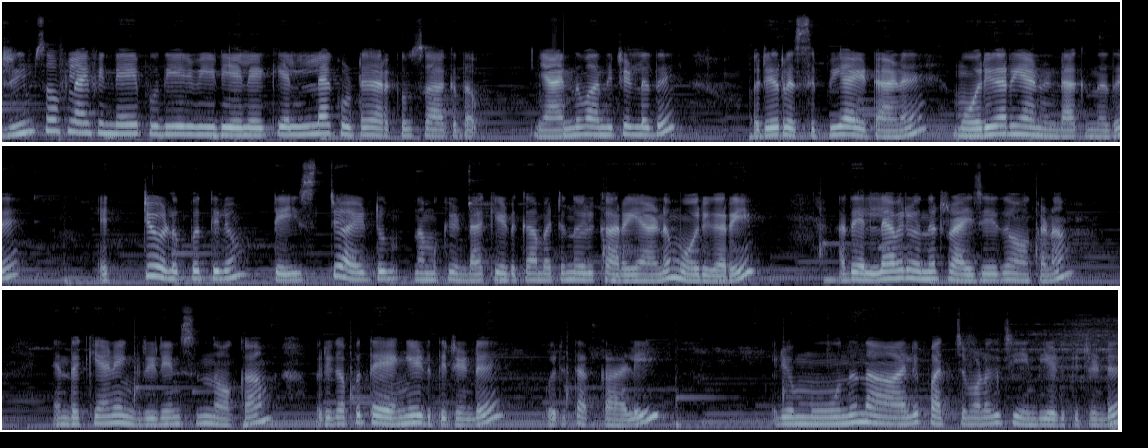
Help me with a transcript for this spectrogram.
ഡ്രീംസ് ഓഫ് ലൈഫിന്റെ പുതിയൊരു വീഡിയോയിലേക്ക് എല്ലാ കൂട്ടുകാർക്കും സ്വാഗതം. ഞാൻ ഇന്ന് വന്നിട്ടുള്ളത് ഒരു റെസിപ്പി ആയിട്ടാണ് മോരുകറിയാണ് ഉണ്ടാക്കുന്നത്. ഏറ്റവും എളുപ്പത്തിലും ടേസ്റ്റും ആയിട്ടും നമുക്ക് ഉണ്ടാക്കിയെടുക്കാൻ പറ്റുന്ന ഒരു കറിയാണ് മോരുകറി അത് എല്ലാവരും ഒന്ന് ട്രൈ ചെയ്ത് നോക്കണം. എന്തൊക്കെയാണ് ഇൻഗ്രീഡിയൻസ് എന്ന് നോക്കാം. ഒരു കപ്പ് തേങ്ങ എടുത്തിട്ടുണ്ട് ഒരു തക്കാളി ഒരു മൂന്ന് നാല് പച്ചമുളക് ചീന്തി എടുത്തിട്ടുണ്ട്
